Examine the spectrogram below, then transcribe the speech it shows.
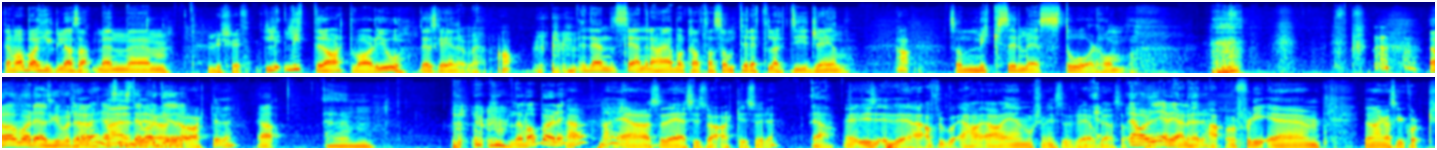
det var bare hyggelig, altså. Men um, Litt li litt rart var det jo, det skal jeg innrømme. Ja. Den senere har jeg bare kalt han som tilrettelagt DJ-en. Ja. Som mikser med stålhånd. Det var bare det jeg skulle fortelle. Jeg nei, syns det var gøy, Det var artig, det. Ja. Um, det var bare det. Ja, nei, ja, altså det jeg syns var artig historie. Ja. Eh, eh, Apropos, jeg har, jeg har en morsom historie fra jobb, Ja, altså. Har det, jeg vil gjerne høre. Ja, fordi eh, Den er ganske kort.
